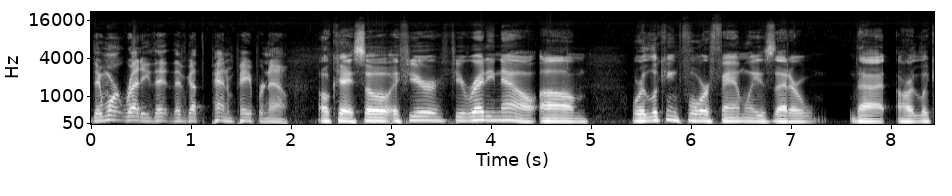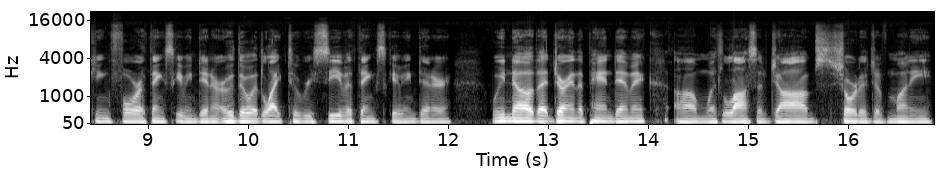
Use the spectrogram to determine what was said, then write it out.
they weren't ready. They, they've got the pen and paper now. Okay, so if you're if you're ready now, um, we're looking for families that are that are looking for a Thanksgiving dinner or that would like to receive a Thanksgiving dinner. We know that during the pandemic, um, with loss of jobs, shortage of money,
